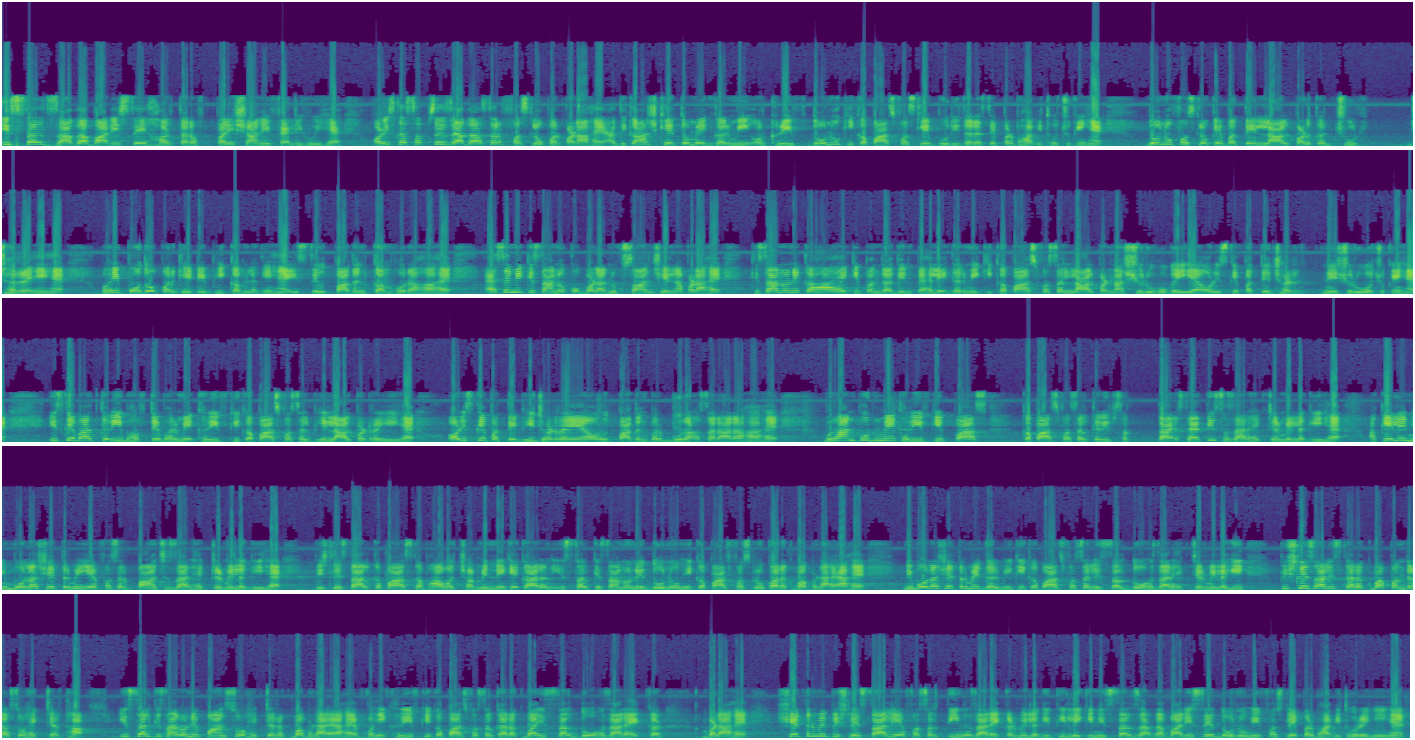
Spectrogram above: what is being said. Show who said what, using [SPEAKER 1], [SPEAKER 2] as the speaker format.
[SPEAKER 1] इस साल ज़्यादा बारिश से हर तरफ़ परेशानी फैली हुई है और इसका सबसे ज़्यादा असर फ़सलों पर पड़ा है। अधिकांश खेतों में गर्मी और खरीफ दोनों की कपास फ़सलें बुरी तरह से प्रभावित हो चुकी हैं। दोनों फ़सलों के पत्ते लाल पड़कर झूठ झर रहे हैं। वहीं पौधों पर घेटे भी कम लगे हैं। इससे उत्पादन कम हो रहा है। ऐसे में किसानों को बड़ा नुकसान झेलना पड़ा है। किसानों ने कहा है कि पंद्रह दिन पहले गर्मी की कपास फ़सल लाल पड़ना शुरू हो गई है और इसके पत्ते झड़ने शुरू हो चुके हैं। इसके बाद करीब हफ़्ते भर में खरीफ की कपास फ़सल भी लाल पड़ रही है और इसके पत्ते भी झड़ रहे हैं और उत्पादन पर बुरा असर आ रहा है। बुरहानपुर में खरीफ की पास कपास फ़सल करीब सैतीस हज़ार हेक्टेयर में लगी है। अकेले निम्बोला क्षेत्र में यह फ़सल पाँच हज़ार हेक्टेयर में लगी है। पिछले साल कपास का भाव अच्छा मिलने के कारण इस साल किसानों ने दोनों ही कपास फ़सलों का रकबा बढ़ाया है। निबोला क्षेत्र में गर्मी की कपास फ़सल इस साल 2000 हेक्टेयर में लगी। पिछले साल इसका रकबा 1500 हेक्टेयर था। इस साल किसानों ने 500 हेक्टेयर रकबा बढ़ाया है। वहीं खरीफ की कपास फ़सल का रकबा इस साल 2000 एकड़ बढ़ा है। क्षेत्र में पिछले साल यह फ़सल 3000 एकड़ में लगी थी, लेकिन इस साल ज़्यादा बारिश से दोनों ही फ़सलें प्रभावित हो रही हैं।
